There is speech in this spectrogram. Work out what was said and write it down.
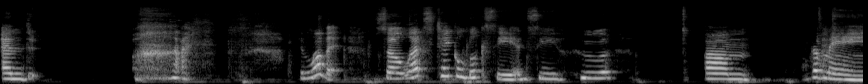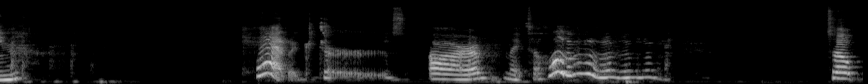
and I love it. So let's take a look see and see who um the main characters are. So hold. So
